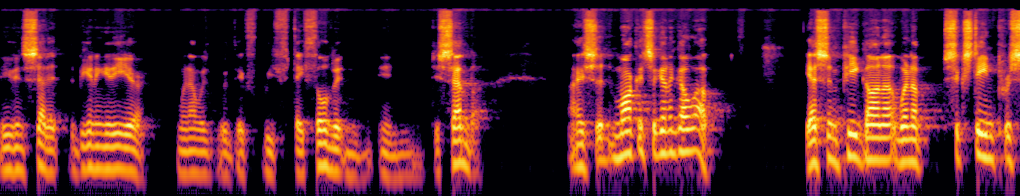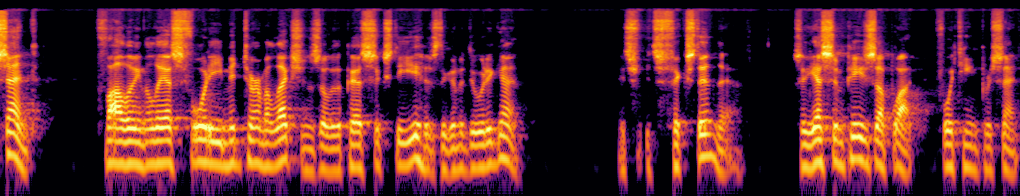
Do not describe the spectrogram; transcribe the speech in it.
I even said it the beginning of the year when I was. They, we, they filmed it in, in December. I said the markets are going to go up. The S&P gone up, went up 16 percent following the last 40 midterm elections over the past 60 years. They're going to do it again. It's it's fixed in there. So the S&P is up what 14 percent,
